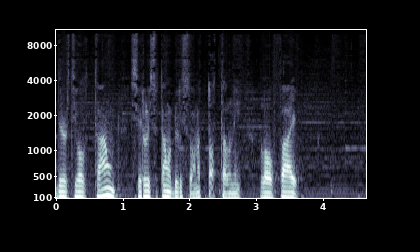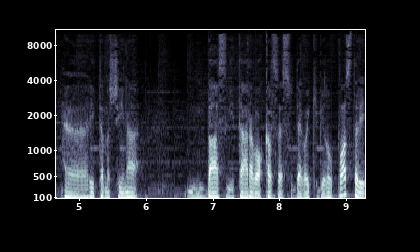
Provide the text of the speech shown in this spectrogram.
Dirty Old Town, svirali su tamo, bili su ono totalni low-fi rita mašina, bas, gitara, vokal, sve su devojke bile u postavi.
